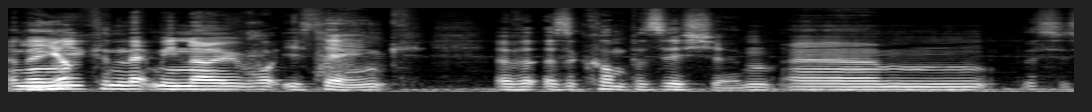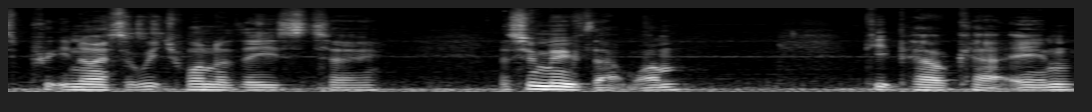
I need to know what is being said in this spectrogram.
and then Yep. you can let me know what you think of as a composition. Um, this is pretty nice. Which one of these two? Let's remove that one. Keep Hellcat in.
